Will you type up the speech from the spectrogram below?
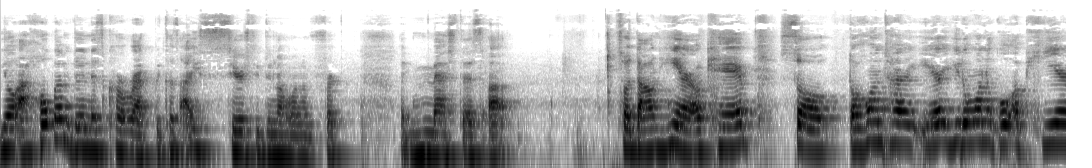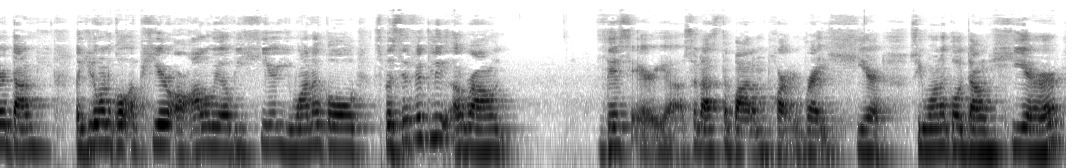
Yo, I hope I'm doing this correct because I seriously do not want to frick, like mess this up. So down here, okay? So the whole entire ear, you don't want to go up here, down, like you don't want to go up here or all the way over here. You want to go specifically around this area. So that's the bottom part right here. So you want to go down here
